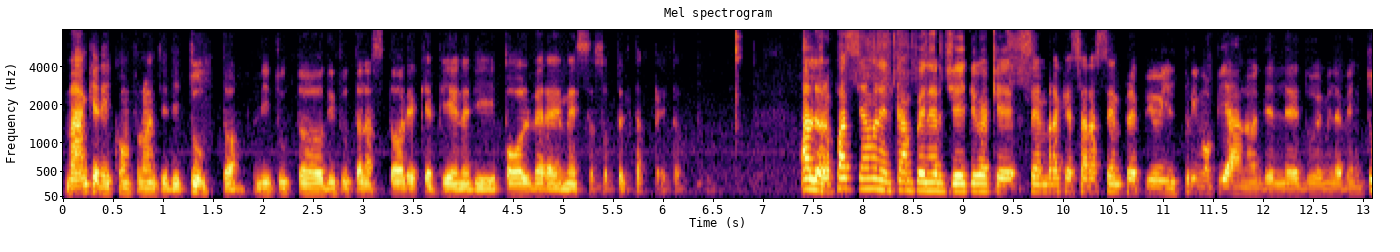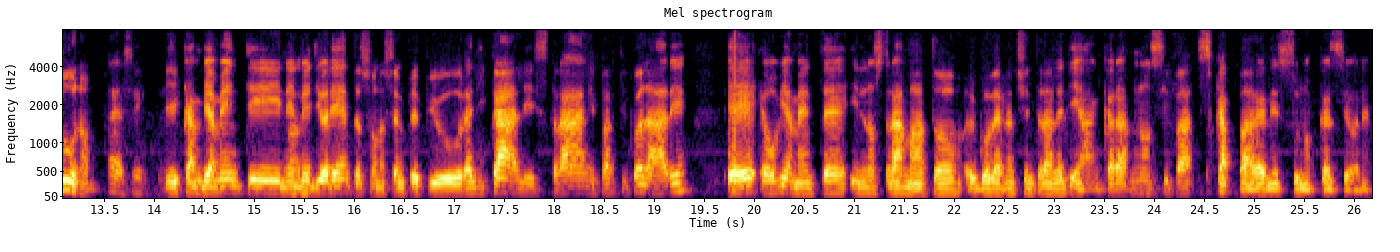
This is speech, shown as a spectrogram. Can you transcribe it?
ma anche nei confronti di tutto, di, tutto, di tutta la storia che è piena di polvere messa sotto il tappeto. Allora, passiamo nel campo energetico che sembra che sarà sempre più il primo piano del 2021. Eh, sì. I cambiamenti nel Medio Oriente sono sempre più radicali, strani, particolari e, ovviamente il nostro amato il governo centrale di Ankara non si fa scappare nessuna occasione.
